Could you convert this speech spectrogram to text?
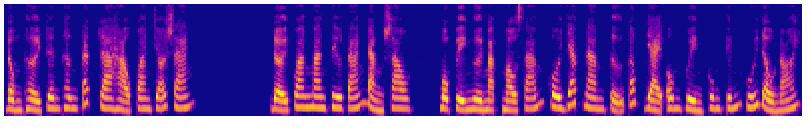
đồng thời trên thân tách ra hào quang chói sáng. Đợi quang mang tiêu tán đằng sau, một vị người mặc màu xám khôi giáp nam tử tóc dài ôm quyền cung kính cúi đầu nói.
